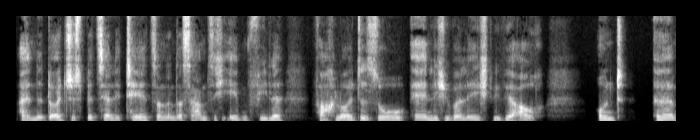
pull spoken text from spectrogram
eine deutsche Spezialität, sondern das haben sich eben viele Fachleute so ähnlich überlegt wie wir auch. Und äh,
